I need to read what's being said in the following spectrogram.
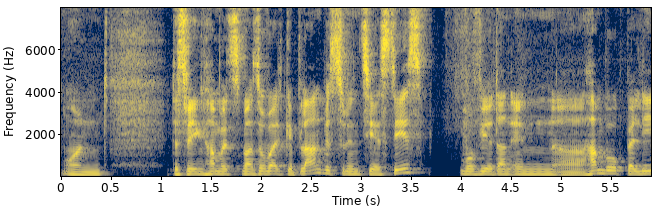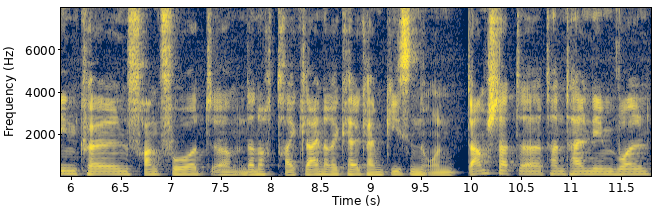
und deswegen haben wir jetzt mal so weit geplant bis zu den CSDs, wo wir dann in äh, Hamburg, Berlin, Köln, Frankfurt, ähm, dann noch drei kleinere, Kelkheim, Gießen und Darmstadt äh, dann teilnehmen wollen.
